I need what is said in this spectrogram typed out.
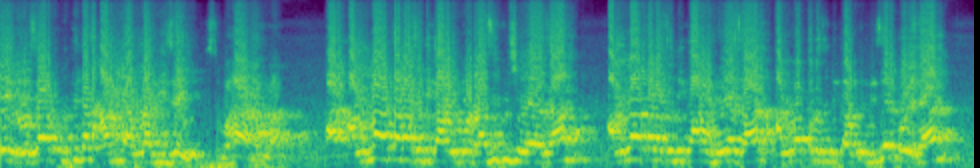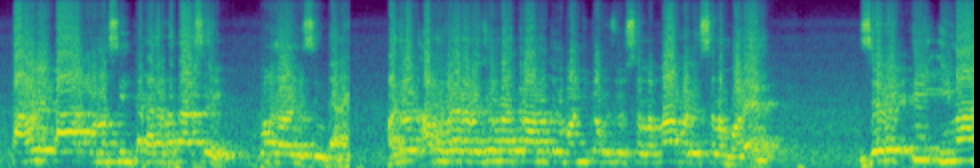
এই রোজার প্রতিদান আমি আল্লাহ নিজেই, সুবহানাল্লাহ। আর আল্লাহ তালা যদি কারও উপর রাজি খুশি হয়ে যান, আল্লাহ তালা যদি কারও হয়ে যান, আল্লাহ তালা যদি কাউকে নিজের করে দেন, তাহলে তার কোনো চিন্তা থাকার কথা আছে? কোন ধরনের চিন্তা নাই। হযরত আবু বর্ণিত হুজুর সাল্লাম বলেন, যে ব্যক্তি ঈমান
